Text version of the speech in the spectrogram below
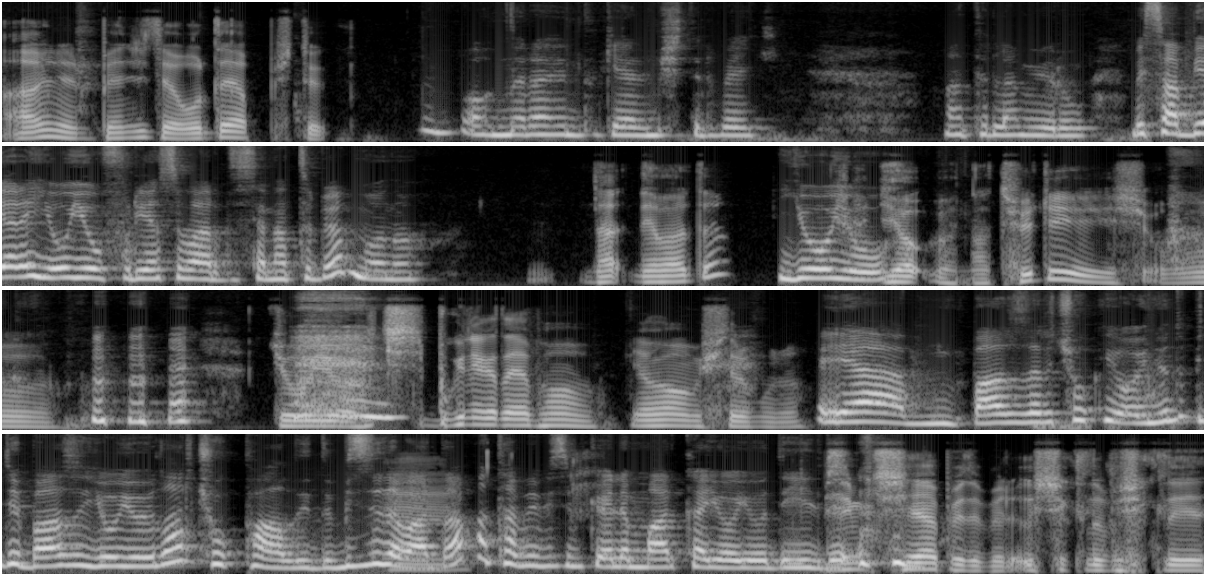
Aynen bence de orada yapmıştık. Onlara gelmiştir belki. Hatırlamıyorum. Mesela bir ara yo-yo furyası vardı. Sen hatırlıyor musun onu? Na- ne vardı? Yo-yo. Ya natürlich. Oo. Yo hiç bugüne kadar yapamam. Yapamamıştım bunu. Ya bazıları çok iyi oynuyordu. Bir de bazı yo-yo'lar çok pahalıydı. Bizde de vardı Hmm. ama tabii bizimki öyle marka yo-yo değildi. Bizimki şey yapıyordu böyle ışıklı ışıklı.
